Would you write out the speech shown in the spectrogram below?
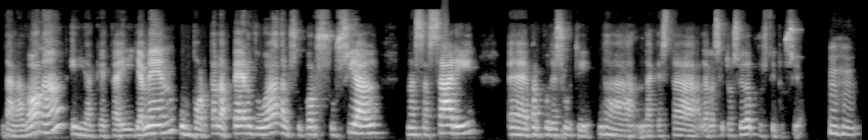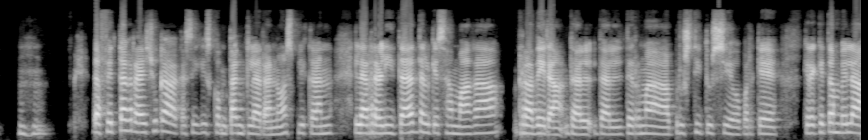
de la dona i aquest aïllament comporta la pèrdua del suport social necessari eh, per poder sortir de, de, de la situació de prostitució. Uh -huh. Uh -huh. De fet, t'agraeixo que, que siguis com tan clara, no? explicant la realitat del que s'amaga darrere del, del terme prostitució, perquè crec que també la,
